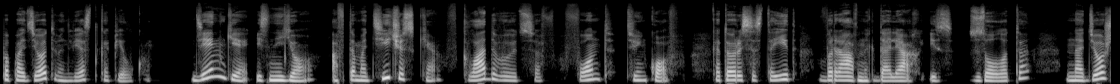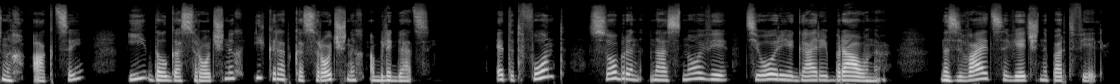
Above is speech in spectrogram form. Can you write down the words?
попадет в инвест-копилку. Деньги из нее автоматически вкладываются в фонд Тинькофф, который состоит в равных долях из золота, надежных акций и долгосрочных и краткосрочных облигаций. Этот фонд собран на основе теории Гарри Брауна, называется «Вечный портфель»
